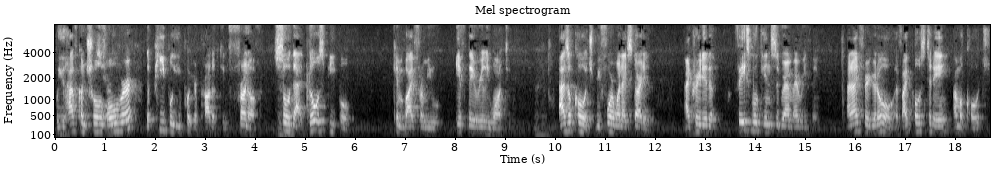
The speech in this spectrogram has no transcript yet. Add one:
but you have control over the people you put your product in front of so Mhm. that those people can buy from you if they really want to. As a coach, before when I started, I created Facebook, Instagram, everything. And I figured, oh, if I post today, I'm a coach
